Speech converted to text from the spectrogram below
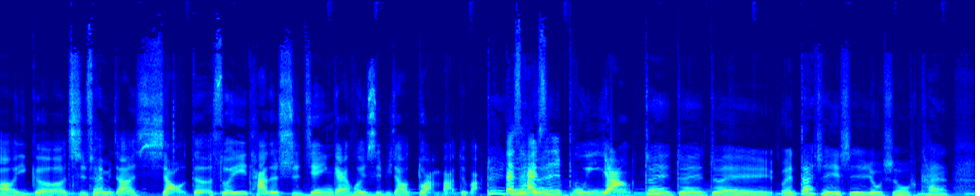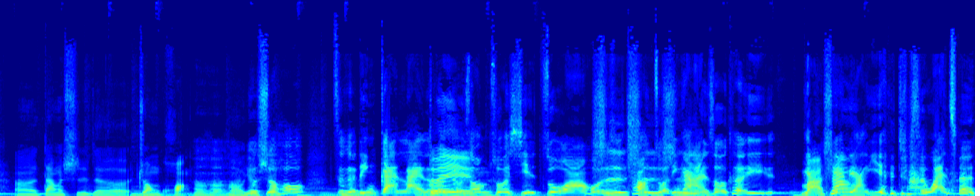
呃一个尺寸比较小的，所以它的时间应该会是比较短吧，对吧？对，但是还是不一样。对对对，但是也是有时候看呃当时的状况，有时候这个灵感来了，对，有时候我们说写作啊，或者是创作灵感来说，可以马上两页 就是完成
